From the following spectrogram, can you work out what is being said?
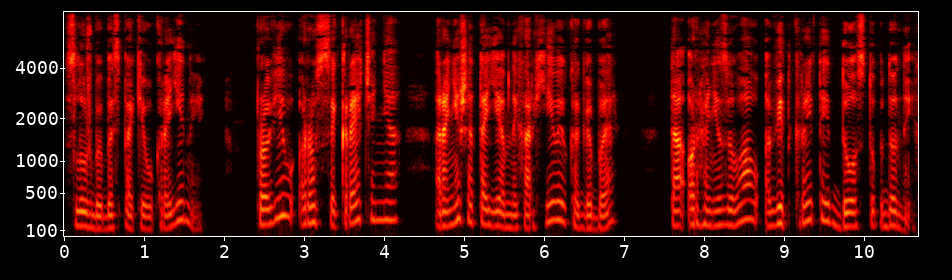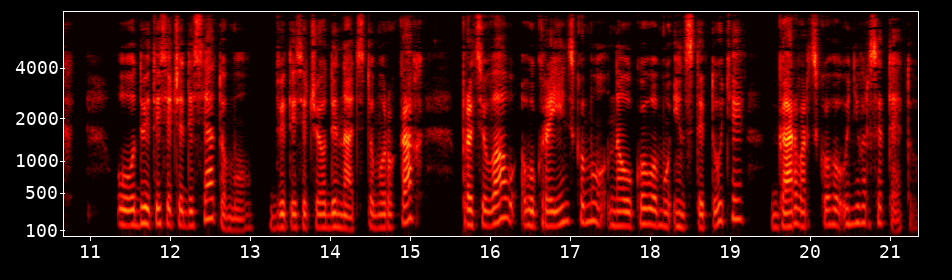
Служби безпеки України провів розсекречення раніше таємних архівів КГБ та організував відкритий доступ до них. У 2010-2011 роках працював в Українському науковому інституті Гарвардського університету,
